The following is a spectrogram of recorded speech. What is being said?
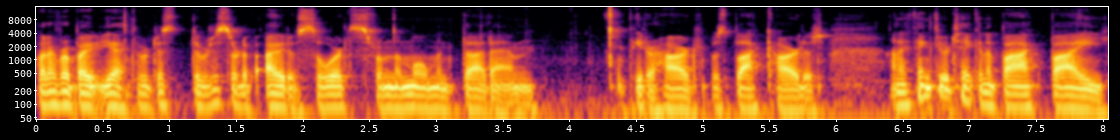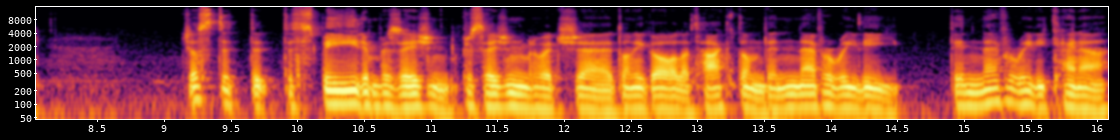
whatever about yeah, they were just they were just sort of out of sorts from the moment that um, Peter Harte was black carded, and I think they were taken aback by just the, the, the speed and precision precision with which uh, Donegal attacked them. They never really they never really kind of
